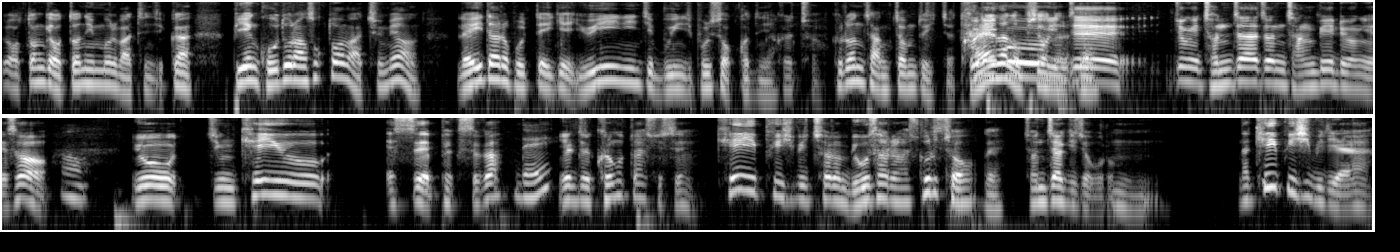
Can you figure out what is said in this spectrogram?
어떤 게 어떤 임무를 맡은지. 그러니까 비행 고도랑 속도만 맞추면 레이더를 볼 때 이게 유인인지 무인인지 볼 수 없거든요. 그렇죠. 그런 장점도 있죠. 다양한 그리고 옵션을 네. 이제 일종의 전자전 장비를 이용해서 어. 요 지금 KUSFX가 네. 예를 들어 그런 것도 할 수 있어요. KF22처럼 묘사를 할 수 있어요. 그렇죠. 네. 전자기적으로. 음. 나 KF-21이야.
